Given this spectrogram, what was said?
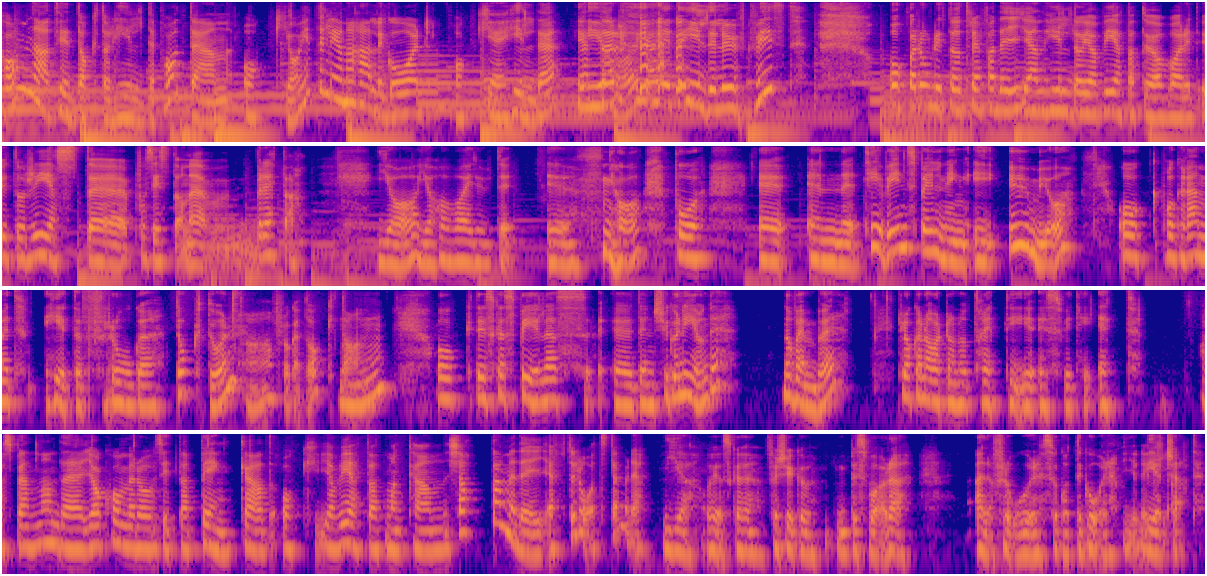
välkomna till Dr. Hilde-podden. Och jag heter Lena Hallegård och eh, Hilde heter... Ja, jag heter Hilde Löfqvist. och vad roligt att träffa dig igen Hilde och jag vet att du har varit ute och rest eh, på sistone. Berätta. Ja, jag har varit ute eh, ja, på eh, en tv-inspelning i Umeå. Och programmet heter Fråga doktorn. Ja, Fråga doktorn. Mm. Och det ska spelas eh, den 29 november klockan 18.30 i SVT1. Vad spännande. Jag kommer att sitta bänkad och jag vet att man kan chatta med dig efteråt. Stämmer det? Ja, och jag ska försöka besvara alla frågor så gott det går Ja, det via klart. chatt.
